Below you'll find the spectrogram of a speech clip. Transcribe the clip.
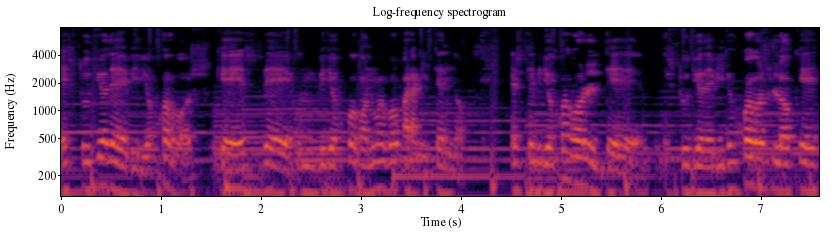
estudio de videojuegos, que es de un videojuego nuevo para Nintendo. Este videojuego de estudio de videojuegos lo que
